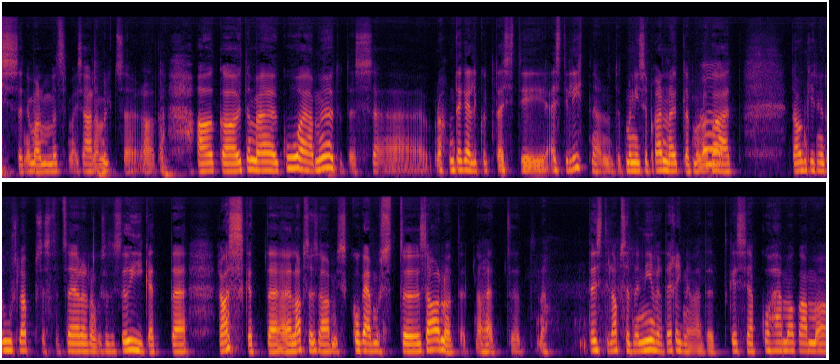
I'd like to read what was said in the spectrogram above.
issand jumal, ma mõtlesin, ma ei saa enam üldse elada. aga ütleme kuu aja möödudes noh, on tegelikult hästi-hästi lihtne olnud, et mõni sõbranna ütleb mulle ka, et ta ongi nüüd uus laps, sest et sa ei ole nagu sellist õiget rasket lapse saamiskogemust saanud, et noh, et, et noh, tõesti lapsed on niivõrd erinevad, et kes jääb kohe magama,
